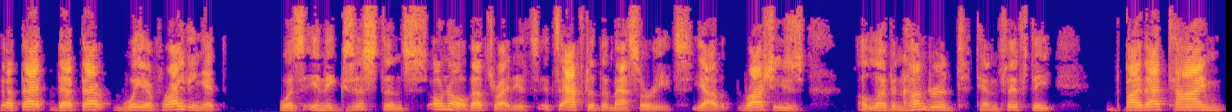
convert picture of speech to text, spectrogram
That that that that way of writing it was in existence. Oh no, that's right. It's it's after the Masoretes. Yeah, Rashi's 1100, 1050. By that time,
